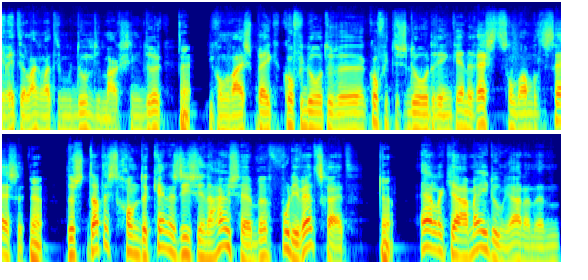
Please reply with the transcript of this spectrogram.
Ja, die weten lang wat hij moet doen, die maken zich niet druk. Nee. Die komen wij spreken koffie, door, tussen- eh, koffie tussendoor drinken en de rest stond allemaal te stressen. Ja. Dus dat is gewoon de kennis die ze in huis hebben voor die wedstrijd. Ja. Elk jaar meedoen. Ja, dan, dan,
